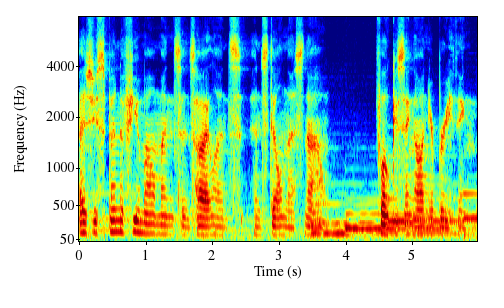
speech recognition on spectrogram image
As you spend a few moments in silence and stillness now, focusing on your breathing,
